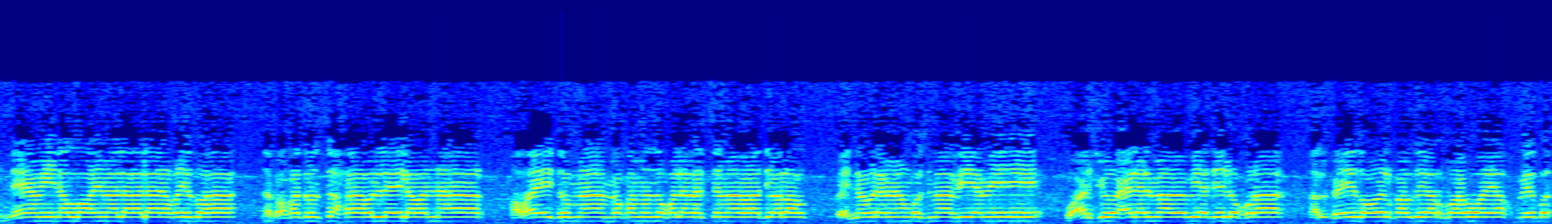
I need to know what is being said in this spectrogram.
إن يمين الله ما لا لا يغيضها نفقة سحاء الليل والنهار. أرأيتم ما أنفق منذ خلق السماوات والأرض؟ فإنه لم ينقص ما في يمينه وأرشه على الماء بيده الأخرى. الفيض بالقبض يرفع ويخفض.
